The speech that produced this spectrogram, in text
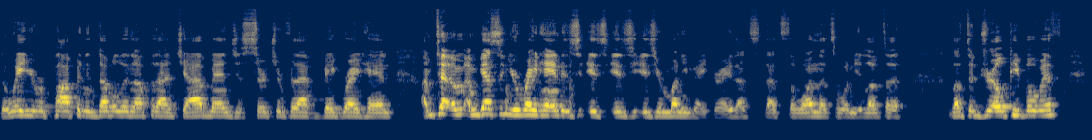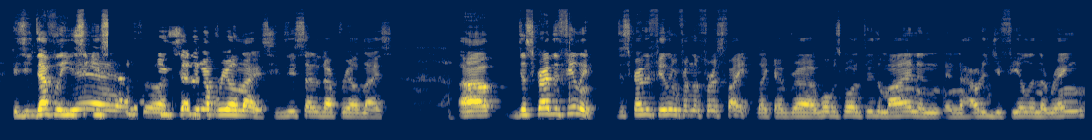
The way you were popping and doubling up that jab, man, just searching for that big right hand. I'm, te- I'm, I'm guessing your right hand is is is is your moneymaker, right? That's that's the one. That's the one you love to love to drill people with because you definitely you, yeah, you, set, you, set, it up real nice. You do set it up real nice. Uh, describe the feeling. Describe the feeling from the first fight. Like, uh, what was going through the mind, and and how did you feel in the ring?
